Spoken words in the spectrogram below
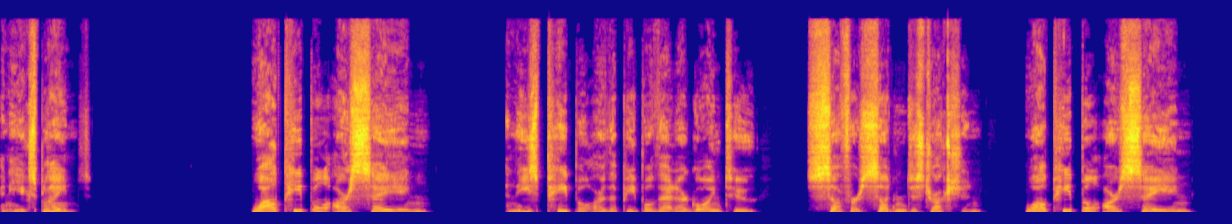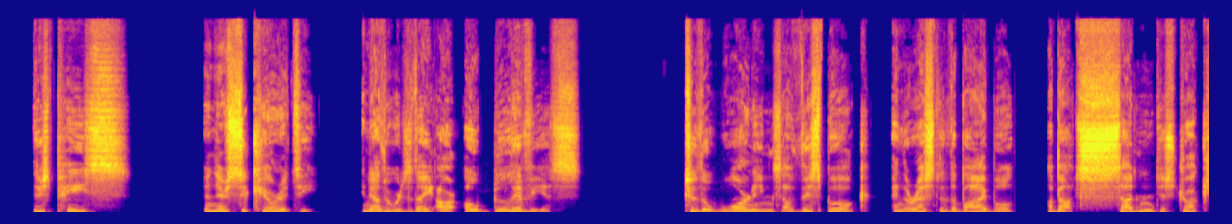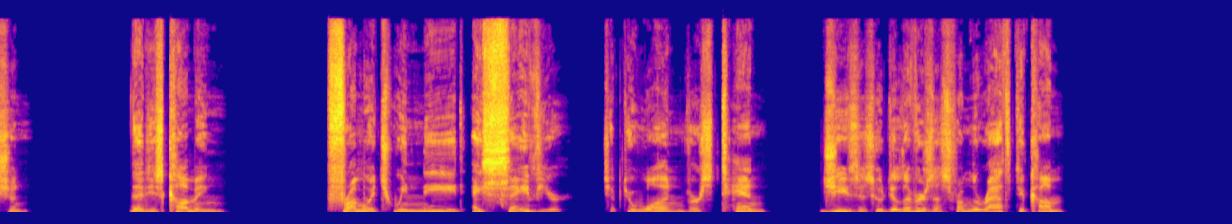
And he explains. While people are saying, and these people are the people that are going to suffer sudden destruction, while people are saying, there's peace, and there's security. In other words, they are oblivious to the warnings of this book and the rest of the Bible about sudden destruction that is coming, from which we need a Savior. Chapter 1, verse 10 Jesus, who delivers us from the wrath to come.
